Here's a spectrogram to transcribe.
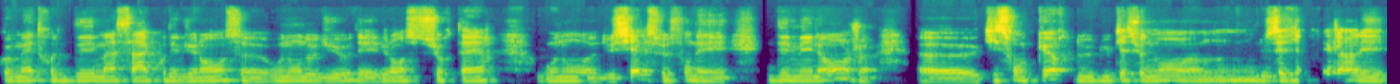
commettre des massacres ou des violences au nom de Dieu, des violences sur terre au nom du ciel. Ce sont des, des mélanges qui sont au cœur du questionnement du 16e siècle. Hein. Les,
